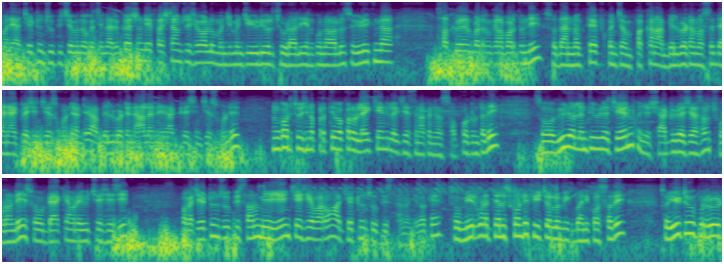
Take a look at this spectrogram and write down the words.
మరి ఆ చెట్టును చూపించే ముందు ఒక చిన్న రిక్వెస్ట్ అండి. ఫస్ట్ టైం చూసేవాళ్ళు మంచి మంచి వీడియోలు చూడాలి అనుకున్న వాళ్ళు. సో వీడియో కింద సబ్స్క్రైబ్ బటన్ కనబడుతుంది. సో దాన్ని నొక్కితే కొంచెం పక్కన బెల్ బటన్ వస్తుంది. దాన్ని యాక్టివేషన్ చేసుకోండి. అంటే ఆ బెల్ బటన్ ఆల్ అనేది యాక్టివేషన్ చేసుకోండి. ఇంకోటి చూసిన ప్రతి ఒక్కరు లైక్ చేయండి. లైక్ చేస్తే నాకు కొంచెం సపోర్ట్ ఉంటుంది. సో వీడియో లెంత్ వీడియో చేయను. కొంచెం షార్ట్ వీడియో చేస్తాం చూడండి. సో బ్యాక్ కెమెరా యూజ్ చేసేసి ఒక చెట్టును చూపిస్తాను మేము ఏం చేసేవారో ఆ చెట్టును చూపిస్తానండి ఓకే? సో మీరు కూడా తెలుసుకోండి ఫ్యూచర్లో మీకు పనికి వస్తుంది. So YouTube rule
